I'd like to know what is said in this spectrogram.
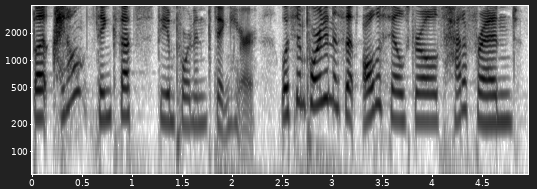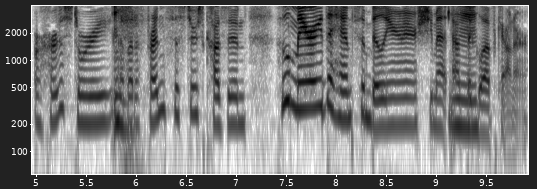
but I don't think that's the important thing here. What's important is that all the sales girls had a friend or heard a story about a friend's sister's cousin who married the handsome billionaire she met at the Mhm. glove counter.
